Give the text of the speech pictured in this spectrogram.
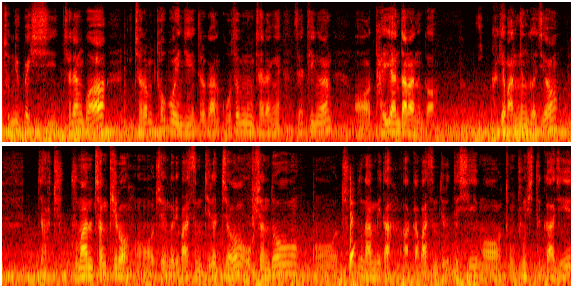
1600cc 차량과 이처럼 터보 엔진이 들어간 고성능 차량의 세팅은 어, 달리한다라는 거. 이, 그게 맞는 거죠? 자 9만 1000km 어, 주행거리 말씀드렸죠? 옵션도 어, 충분합니다. 아까 말씀드렸듯이 뭐 통풍 시트까지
